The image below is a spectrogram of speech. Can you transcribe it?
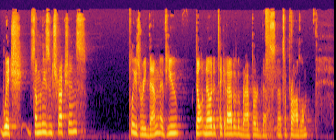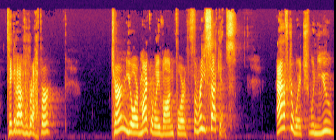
which some of these instructions, please read them. If you don't know to take it out of the wrapper, that's, that's a problem. Take it out of the wrapper, turn your microwave on for three seconds. After which, when you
